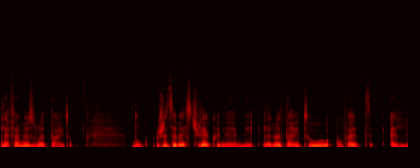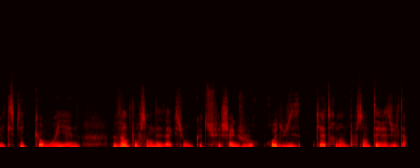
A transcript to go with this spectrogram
la fameuse loi de Pareto. Donc, je ne sais pas si tu la connais, mais la loi de Pareto, en fait, elle explique qu'en moyenne, 20% des actions que tu fais chaque jour produisent 80% de tes résultats.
